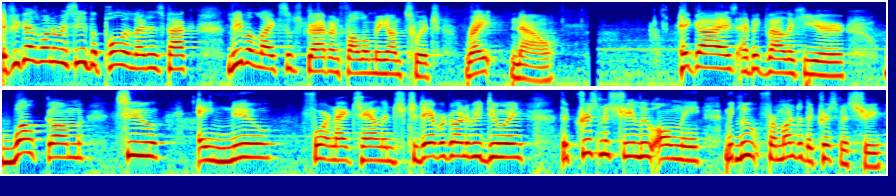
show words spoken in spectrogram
If you guys want to receive the Polar Legends pack, leave a like, subscribe, and follow me on Twitch right now. Hey guys, Epic Valor here. Welcome to a new Fortnite challenge. Today we're going to be doing the Christmas tree loot only. Loot from under the Christmas tree.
